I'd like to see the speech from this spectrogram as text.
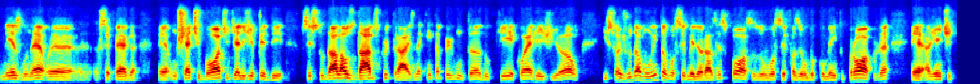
mesmo, né, é, você pega é, um chatbot de LGPD, você estudar lá os dados por trás, né, quem está perguntando o que, qual é a região, isso ajuda muito a você melhorar as respostas, ou você fazer um documento próprio, né, é, a gente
